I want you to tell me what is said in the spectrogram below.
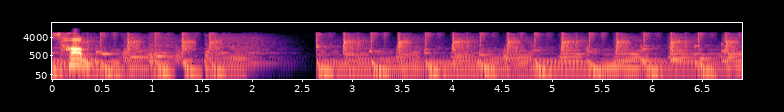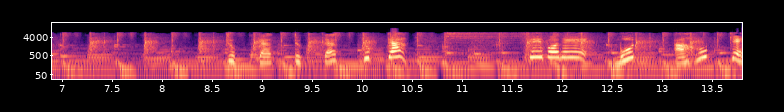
삼. 뚝딱 뚝딱 뚝딱. 세 번에 못 아홉 개.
